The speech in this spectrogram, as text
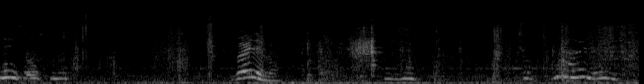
Neyse olsun. Böyle mi? Çok ha öyle öyle.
